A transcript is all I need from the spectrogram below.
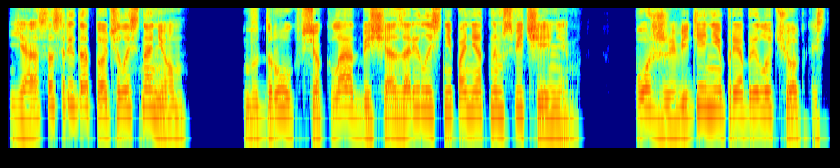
Я сосредоточилась на нем. Вдруг все кладбище озарилось непонятным свечением. Позже видение приобрело четкость,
